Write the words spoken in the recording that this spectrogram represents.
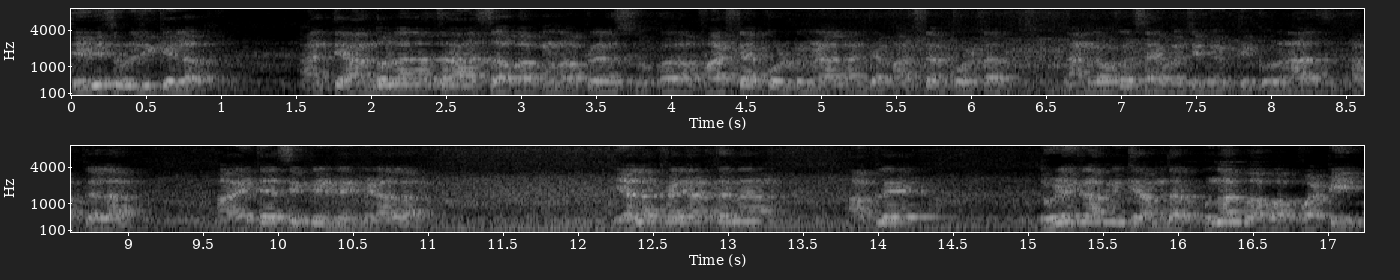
तेवीस रोजी केलं. आणि त्या आंदोलनाचा हा सहभाग म्हणून आपल्याला फास्टॅग कोर्ट मिळाला. आणि त्या फास्टॅग कोर्टात नांदगावकर साहेबांची नियुक्ती करून आज आपल्याला हा ऐतिहासिक निर्णय मिळाला. याला खऱ्या अर्थानं आपले धुळे ग्रामीणचे आमदार कुणाल बाबा पाटील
